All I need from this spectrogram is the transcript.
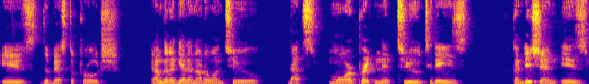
is the best approach. And I'm going to get another one too that's more pertinent to today's condition is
